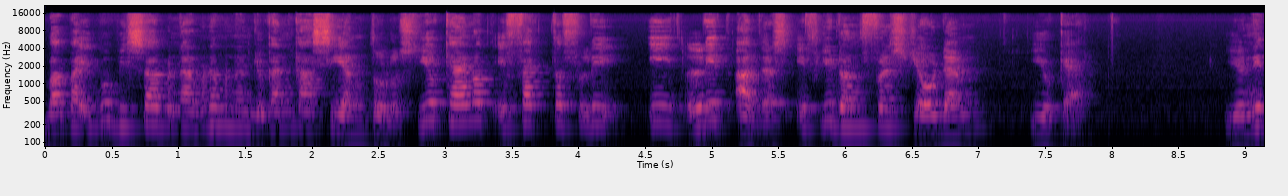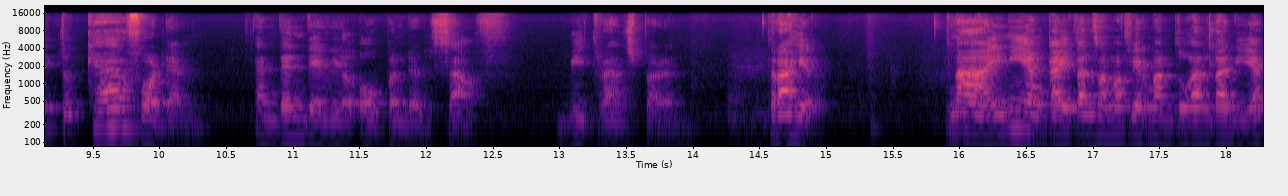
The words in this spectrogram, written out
Bapak Ibu bisa benar-benar menunjukkan kasih yang tulus. You cannot effectively lead others if you don't first show them you care. You need to care for them. And then they will open themselves. Be transparent. Terakhir. Nah, ini yang kaitan sama firman Tuhan tadi ya.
